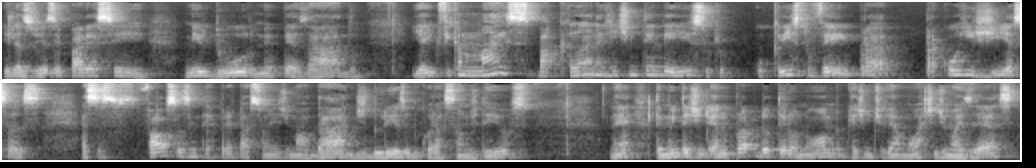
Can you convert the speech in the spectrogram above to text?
ele às vezes parece meio duro, meio pesado. E aí fica mais bacana a gente entender isso, que o, o Cristo veio para corrigir essas, essas falsas interpretações de maldade, de dureza do coração de Deus. Né? Tem muita gente, é no próprio Deuteronômio que a gente vê a morte de Moisés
